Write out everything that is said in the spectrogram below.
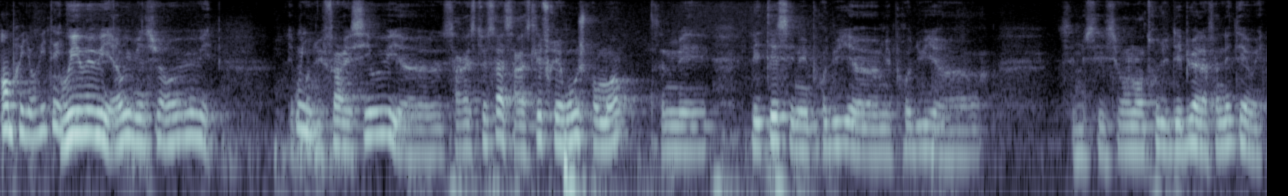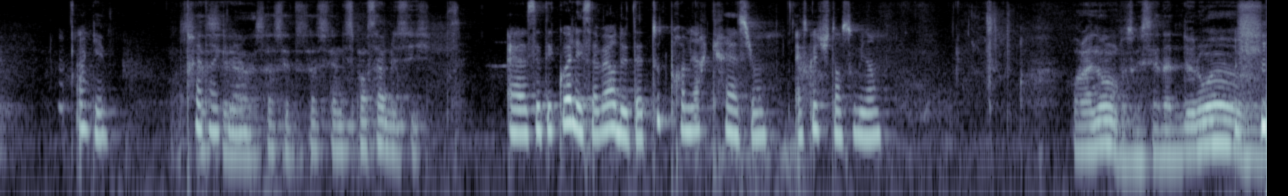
en priorité. Oui, oui, oui, ah oui, bien sûr, oui, oui, oui. Les Oui. produits phares ici, oui, euh, ça reste ça, ça reste les fruits rouges pour moi. Met- L'été, c'est mes produits, euh, mes produits. euh, c'est, vraiment entre du début à la fin de l'été, oui. Ok. Très, Ça, très clair. Ça, c'est, ça, c'est indispensable ici. Euh, C'était quoi les saveurs de ta toute première création? Est-ce que tu t'en souviens? Voilà, non, parce que ça date de loin. Euh,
